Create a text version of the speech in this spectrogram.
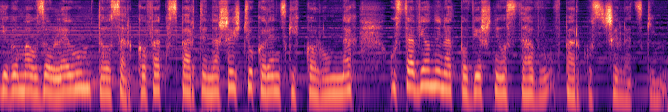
Jego mauzoleum to sarkofag wsparty na sześciu koreńskich kolumnach, ustawiony nad powierzchnią stawu w Parku Strzeleckim.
